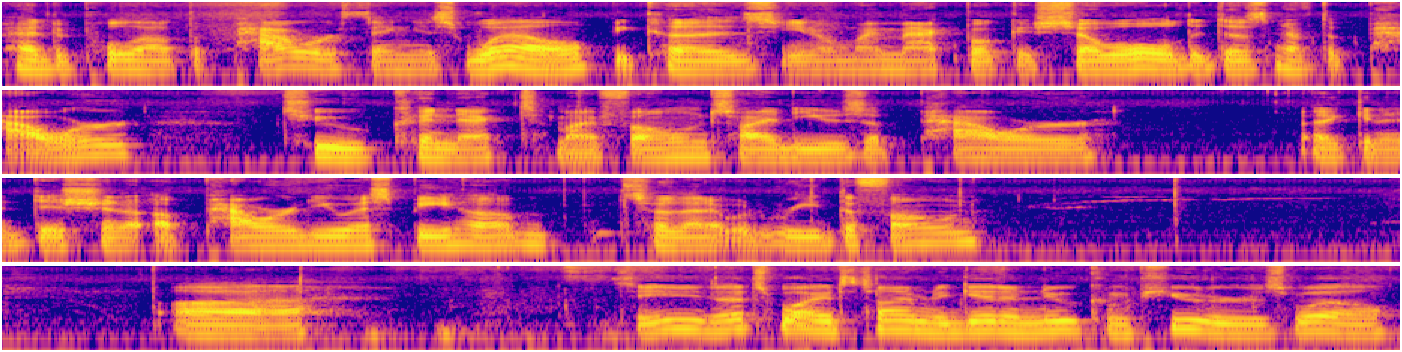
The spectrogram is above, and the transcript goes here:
I had to pull out the power thing as well because, you know, my MacBook is so old it doesn't have the power to connect my phone, so I had to use a power, like an addition, a powered USB hub, so that it would read the phone. Uh, see, that's why it's time to get a new computer as well.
